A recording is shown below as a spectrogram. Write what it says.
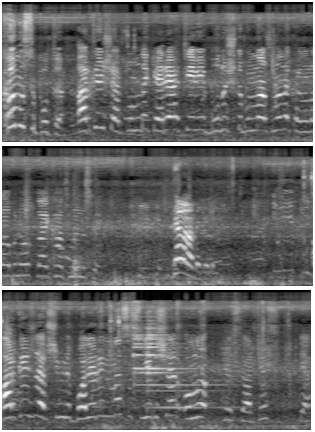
Kamu spotu. Arkadaşlar sonunda Kerem TV buluştu. Bundan sonra da kanala abone olup like atmayı unutmayın. Devam edelim. Arkadaşlar şimdi balerin nasıl yetişer onu göstereceğiz. Gel.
